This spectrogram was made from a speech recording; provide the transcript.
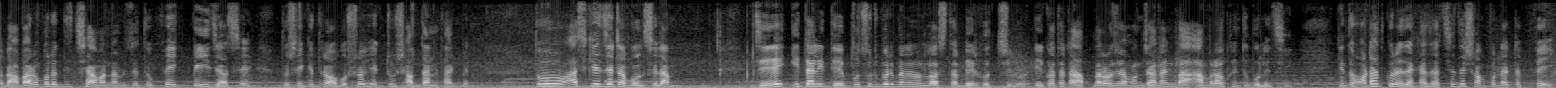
তবে আবারও বলে দিচ্ছে, আমার নাম যেহেতু ফেক পেজ আছে, তো সেক্ষেত্রে অবশ্যই একটু সাবধানে থাকবেন। তো আজকে যেটা বলছিলাম, যে ইতালিতে প্রচুর পরিমাণে নুলাস্তা বের হচ্ছিল। এই কথাটা আপনারাও যেমন জানেন বা আমরাও কিন্তু বলেছি। কিন্তু হঠাৎ করে দেখা যাচ্ছে যে সম্পূর্ণ একটা ফেক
